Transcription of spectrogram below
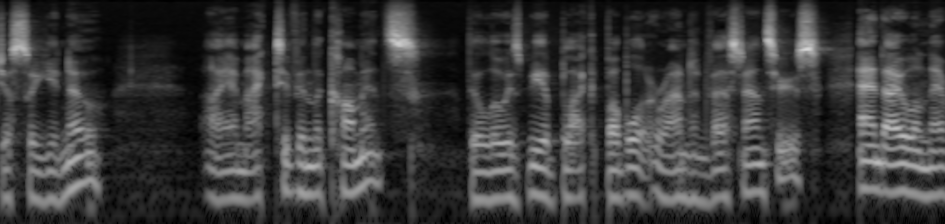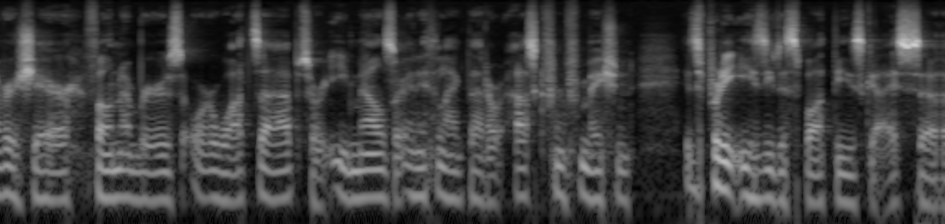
Just so you know, I am active in the comments. There'll always be a black bubble around InvestAnswers. And I will never share phone numbers or WhatsApps or emails or anything like that or ask for information. It's pretty easy to spot these guys. So,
